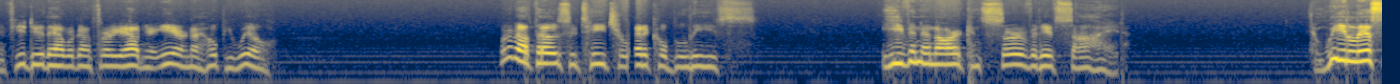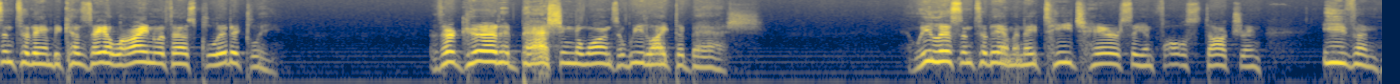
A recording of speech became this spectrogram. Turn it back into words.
If you do that, we're going to throw you out in your ear, and I hope you will. What about those who teach heretical beliefs, even in our conservative side? And we listen to them because they align with us politically. They're good at bashing the ones that we like to bash. And we listen to them and they teach heresy and false doctrine, even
